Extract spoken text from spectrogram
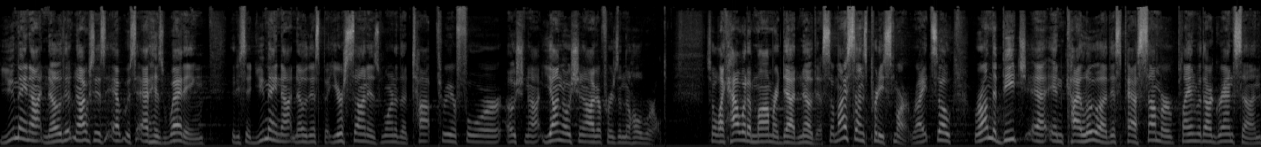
you may not know that, no, it was at his wedding that he said, You may not know this, but your son is one of the top three or four young oceanographers in the whole world. So, like, how would a mom or dad know this? So, my son's pretty smart, right? So, we're on the beach uh, in Kailua this past summer playing with our grandson,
